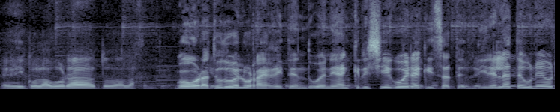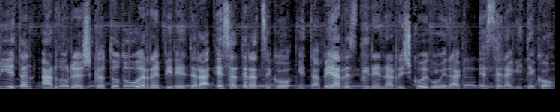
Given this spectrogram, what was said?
eh, y colabora toda la gente. Gogoratu du elurra egiten duenean krisi egoerak izaten direla eta une horietan ardura eskatu du errepideetara ez ateratzeko eta beharrez diren arrisku egoerak ez eragiteko.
